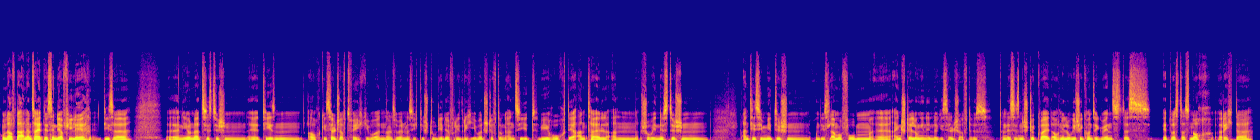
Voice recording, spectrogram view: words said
Und auf der anderen Seite sind ja viele dieser äh, neonazistischen äh, Thesen auch gesellschaftsfähig geworden. Also wenn man sich die Studie der Friedrich-Ebert-Stiftung ansieht, wie hoch der Anteil an chauvinistischen, antisemitischen und islamophoben äh, Einstellungen in der Gesellschaft ist, dann ist es ein Stück weit auch eine logische Konsequenz, dass etwas, das noch rechter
